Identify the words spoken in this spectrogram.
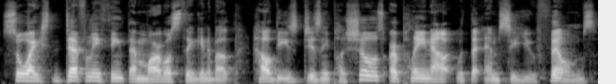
so I definitely think that Marvel's thinking about how these Disney Plus shows are playing out with the MCU films.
